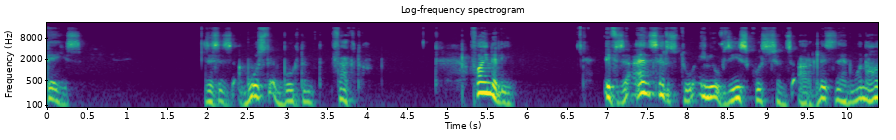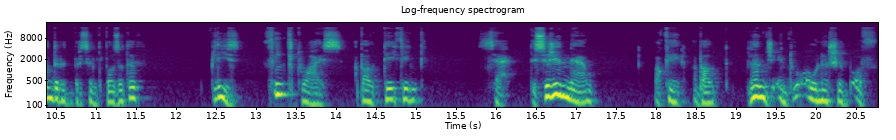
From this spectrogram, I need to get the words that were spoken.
days. This is a most important factor. Finally, if the answers to any of these questions are less than 100% positive, please think twice about taking the decision now, okay, about plunge into ownership of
